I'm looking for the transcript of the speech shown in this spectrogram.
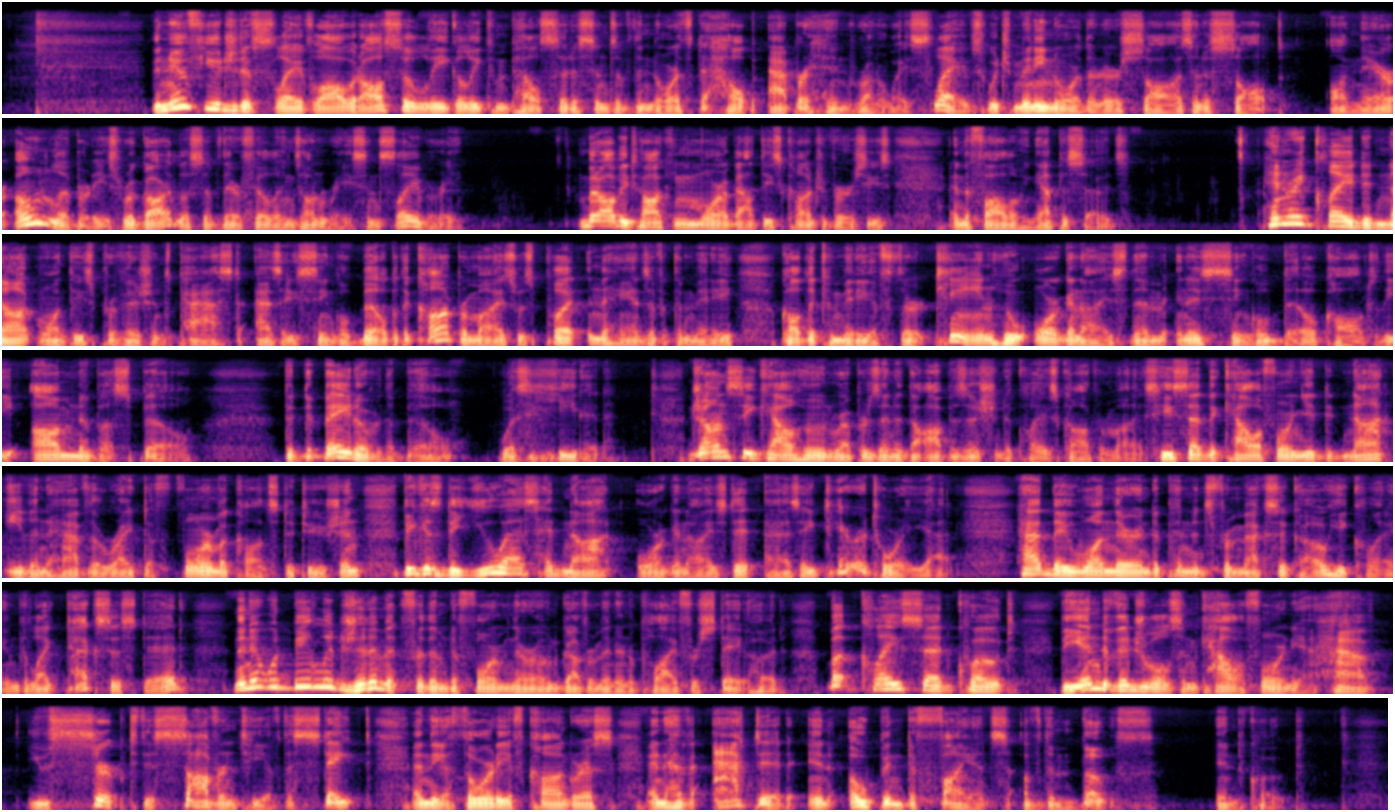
The new fugitive slave law would also legally compel citizens of the North to help apprehend runaway slaves, which many Northerners saw as an assault on their own liberties, regardless of their feelings on race and slavery. But I'll be talking more about these controversies in the following episodes. Henry Clay did not want these provisions passed as a single bill, but the compromise was put in the hands of a committee called the Committee of 13, who organized them in a single bill called the Omnibus Bill. The debate over the bill was heated. John C. Calhoun represented the opposition to Clay's compromise. He said that California did not even have the right to form a constitution because the U.S. had not organized it as a territory yet. Had they won their independence from Mexico, he claimed, like Texas did, then it would be legitimate for them to form their own government and apply for statehood. But Clay said, quote, the individuals in California have usurped the sovereignty of the state and the authority of Congress and have acted in open defiance of them both. End quote.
